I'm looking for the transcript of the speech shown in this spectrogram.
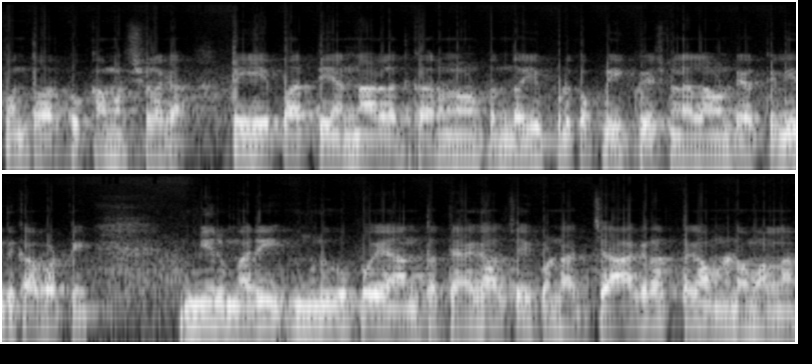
కొంతవరకు కమర్షియల్గా అంటే ఏ పార్టీ అన్నాళ్ళు అధికారంలో ఉంటుందో ఇప్పటికప్పుడు ఈక్వేషన్లు ఎలా ఉంటాయో తెలియదు కాబట్టి మీరు మరీ మునిగిపోయే అంత త్యాగాలు చేయకుండా జాగ్రత్తగా ఉండడం వలన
